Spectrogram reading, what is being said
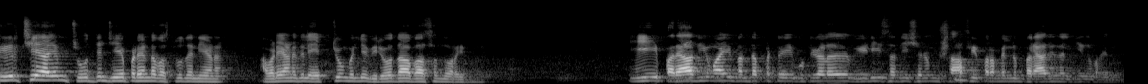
തീർച്ചയായും ചോദ്യം ചെയ്യപ്പെടേണ്ട വസ്തു തന്നെയാണ്. അവിടെയാണ് ഇതിൽ ഏറ്റവും വലിയ വിരോധാഭാസം എന്ന് പറയുന്നത്. ഈ പരാതിയുമായി ബന്ധപ്പെട്ട് ഈ കുട്ടികൾ വി ഡി സതീശനും ഷാഫി പറമ്പലിനും പരാതി നൽകി എന്ന് പറയുന്നത്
